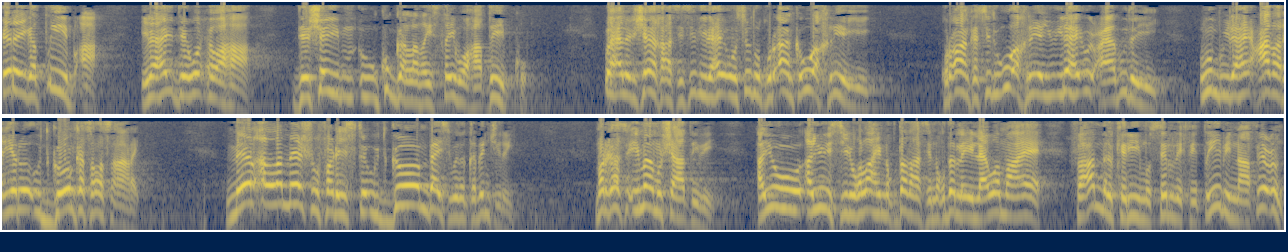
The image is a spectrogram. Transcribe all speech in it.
ereyga tiib ah ilaahay dee wuxuu ahaa dee shay uu ku galladaystay buu ahaa diibku waxaa la yidhi sheekhaasi sidii ilaahay oo siduu qur'aanka u uunbuu ilaahay cadar yar oo udgoon ka soo saaray. Meel alla meeshuu fadhiisto udgoon baa iswada qaban jiray. Markaasuu imaamu shaatibi ayuu ayuu is wallahi nuqdadaasi nuqdo la ilaawo maahe. Fa ama alkariimu siri fi tiibi naaficun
